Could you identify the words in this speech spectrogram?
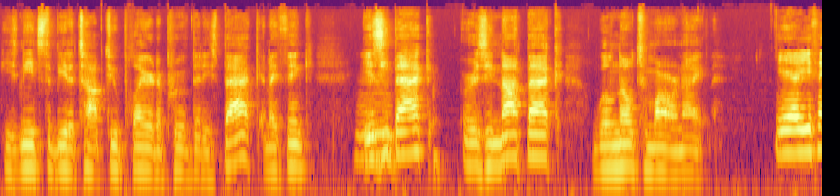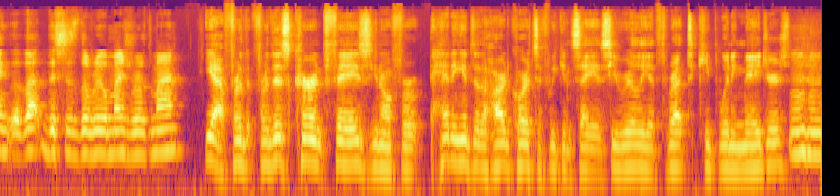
He needs to beat a top two player to prove that he's back. And I think, is he hmm. back or is he not back? We'll know tomorrow night. Yeah, you think that, that this is the real measure of the man? Yeah, for the, for this current phase, you know, for heading into the hard courts, if we can say, is he really a threat to keep winning majors? Mm-hmm.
